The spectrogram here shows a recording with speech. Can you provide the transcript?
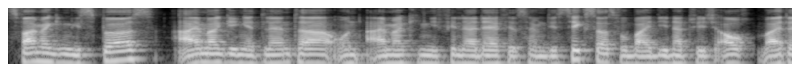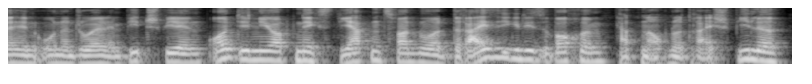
Zweimal gegen die Spurs, einmal gegen Atlanta und einmal gegen die Philadelphia 76ers, wobei die natürlich auch weiterhin ohne Joel Embiid spielen. Und die New York Knicks, die hatten zwar nur drei Siege diese Woche, hatten auch nur drei Spiele,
